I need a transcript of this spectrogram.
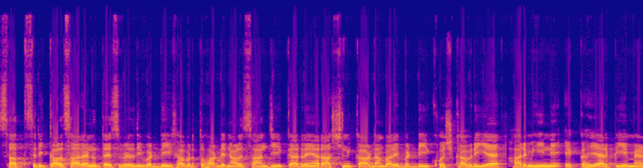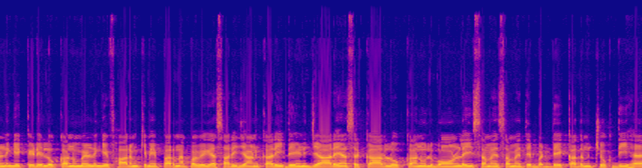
ਸਤਿ ਸ੍ਰੀ ਅਕਾਲ ਸਾਰਿਆਂ ਨੂੰ ਤੇ ਇਸ ਵੇਲੇ ਦੀ ਵੱਡੀ ਖਬਰ ਤੁਹਾਡੇ ਨਾਲ ਸਾਂਝੀ ਕਰ ਰਹੇ ਹਾਂ। ਰਾਸ਼ਨ ਕਾਰਡਾਂ ਬਾਰੇ ਵੱਡੀ ਖੁਸ਼ਖਬਰੀ ਹੈ। ਹਰ ਮਹੀਨੇ 1000 ਰੁਪਏ ਮਿਲਣਗੇ। ਕਿਹੜੇ ਲੋਕਾਂ ਨੂੰ ਮਿਲਣਗੇ? ਫਾਰਮ ਕਿਵੇਂ ਭਰਨਾ ਪਵੇਗਾ? ਸਾਰੀ ਜਾਣਕਾਰੀ ਦੇਣ ਜਾ ਰਹੇ ਹਾਂ। ਸਰਕਾਰ ਲੋਕਾਂ ਨੂੰ ਲਵਾਉਣ ਲਈ ਸਮੇਂ-ਸਮੇਂ ਤੇ ਵੱਡੇ ਕਦਮ ਚੁੱਕਦੀ ਹੈ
